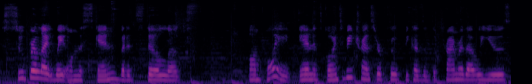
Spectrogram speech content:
Super lightweight on the skin, but it still looks on point and it's going to be transfer proof because of the primer that we use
